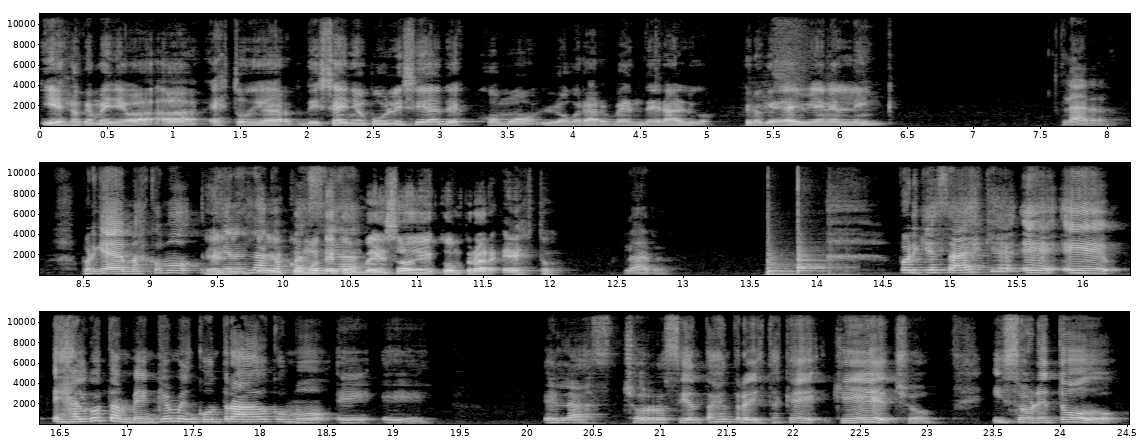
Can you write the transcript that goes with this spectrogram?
Y es lo que me lleva a estudiar diseño, publicidad, de cómo lograr vender algo. Creo que de ahí viene el link. Claro. Porque además, como tienes la capacidad... ¿Cómo te convenzo de comprar esto? Claro. Porque sabes que eh, eh, es algo también que me he encontrado como eh, en las chorrocientas entrevistas que, que he hecho. Y sobre todo,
